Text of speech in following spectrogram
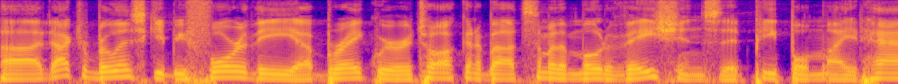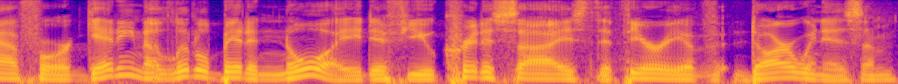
Uh, Dr. Berlinski, before the uh, break, we were talking about some of the motivations that people might have for getting a little bit annoyed if you criticize the theory of Darwinism.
